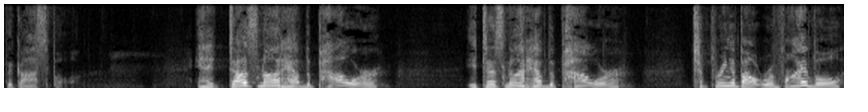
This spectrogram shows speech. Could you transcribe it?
the gospel. And it does not have the power, it does not have the power to bring about revival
